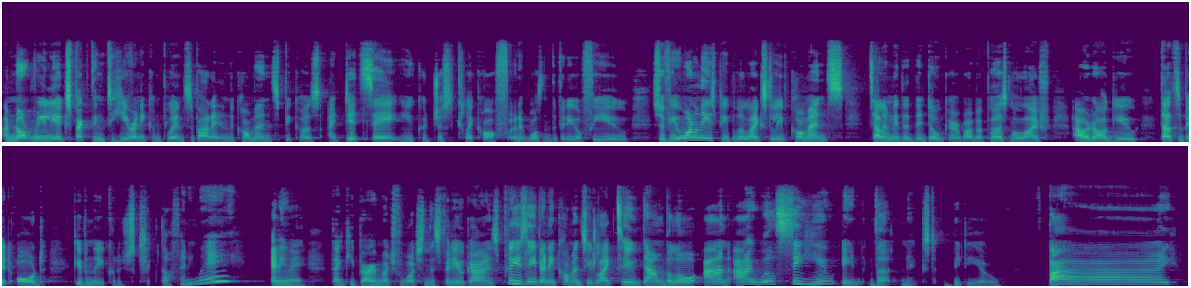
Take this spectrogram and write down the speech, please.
I'm not really expecting to hear any complaints about it in the comments because I did say you could just click off and it wasn't the video for you. So if you're one of these people that likes to leave comments telling me that they don't care about my personal life, I would argue that's a bit odd given that you could have just clicked off anyway. Anyway, thank you very much for watching this video, guys. Please leave any comments you'd like to down below and I will see you in the next video. Bye!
